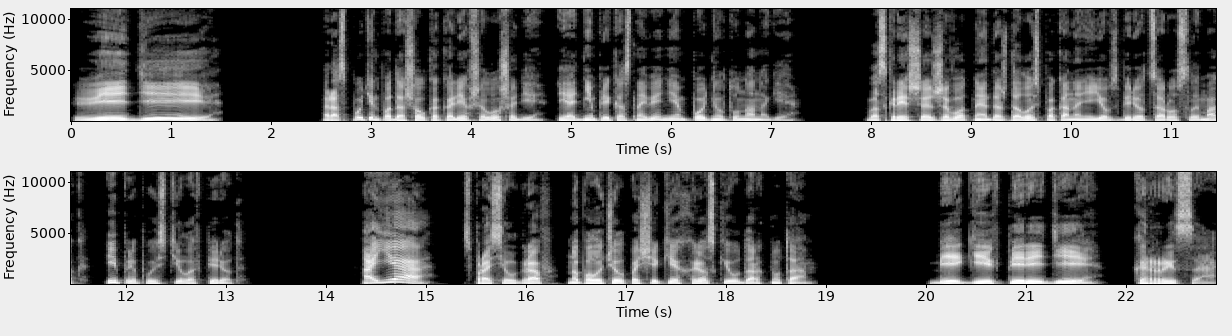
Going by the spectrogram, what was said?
«Веди!» Распутин подошел к околевшей лошади и одним прикосновением поднял ту на ноги. Воскресшее животное дождалось, пока на нее взберется рослый маг, и припустило вперед. «А я?» — спросил граф, но получил по щеке хлесткий удар кнута. «Беги впереди, крыса!»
